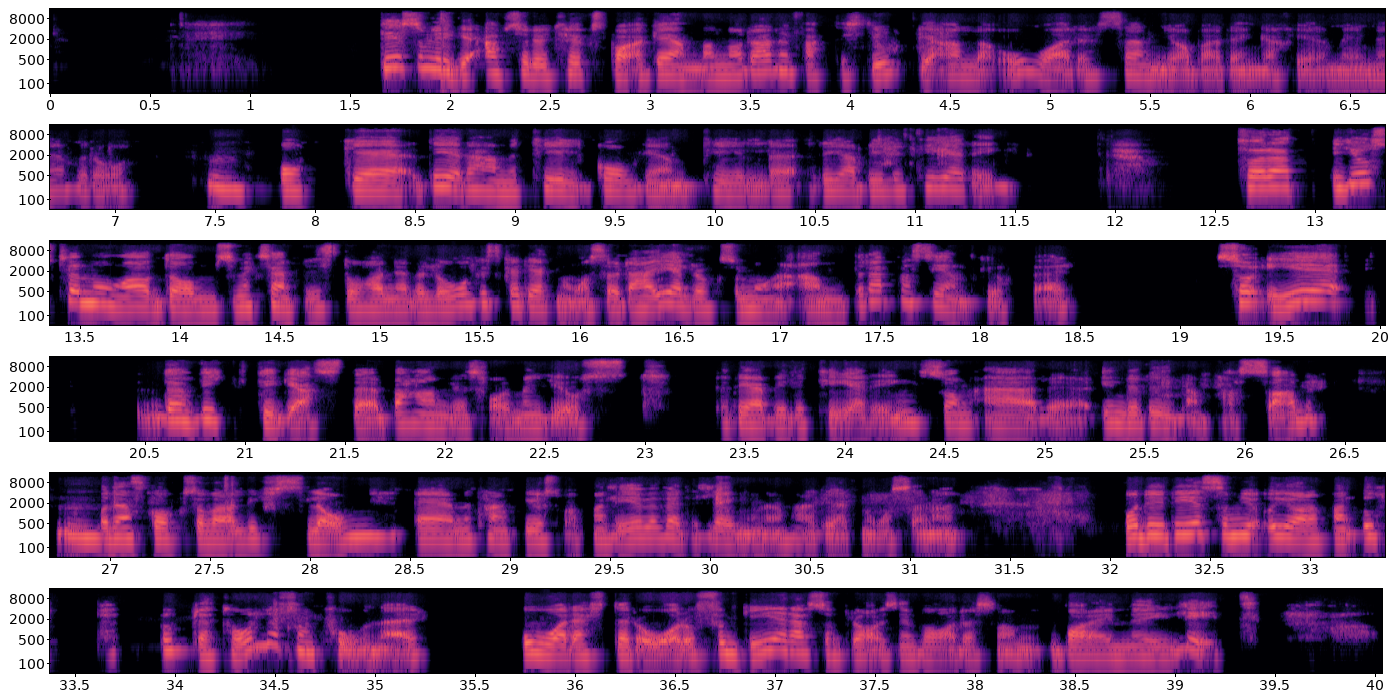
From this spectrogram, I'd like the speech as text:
det som ligger absolut högst på agendan och det har den faktiskt gjort i alla år sedan jag började engagera mig i neuro. Mm. Och eh, det är det här med tillgången till rehabilitering. För att just för många av dem som exempelvis då har neurologiska diagnoser, och det här gäller också många andra patientgrupper, så är den viktigaste behandlingsformen just rehabilitering som är eh, individanpassad. Mm. Och den ska också vara livslång eh, med tanke just på att man lever väldigt länge med de här diagnoserna. Och det är det som gör att man upp, upprätthåller funktioner år efter år och fungerar så bra i sin vardag som bara är möjligt.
